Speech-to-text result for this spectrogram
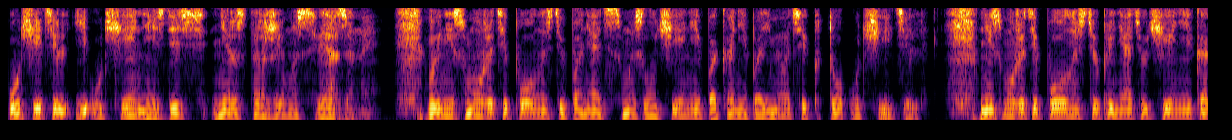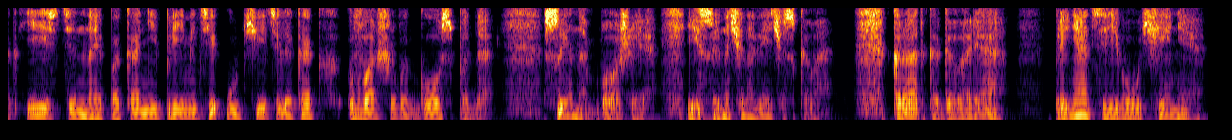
Учитель и учение здесь нерасторжимо связаны. Вы не сможете полностью понять смысл учения, пока не поймете, кто учитель. Не сможете полностью принять учение как истинное, пока не примете учителя как вашего Господа, Сына Божия и Сына Человеческого. Кратко говоря, принятие Его учения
